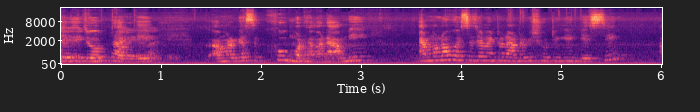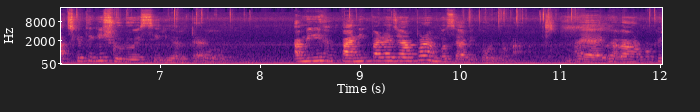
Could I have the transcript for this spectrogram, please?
যদি ভয় থাকে। আমার কাছে খুব মনে হয় মানে আমি এমনও হয়েছে যে আমি একটা নাটকের শুটিং এ গেছি আজকে থেকেই শুরু ওই সিরিয়ালটা আমি পানি পাড়ায় যাওয়ার পর আমি বলছি আমি করব না। ভাইয়া এইভাবে আমার পক্ষে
